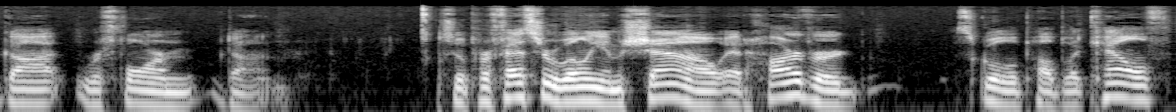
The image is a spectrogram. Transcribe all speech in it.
got reform done. So Professor William Hsiao at Harvard School of Public Health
